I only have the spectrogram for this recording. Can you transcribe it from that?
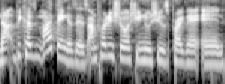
not because my thing is this i'm pretty sure she knew she was pregnant and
